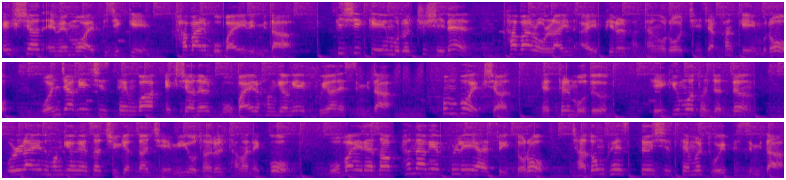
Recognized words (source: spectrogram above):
액션 MMORPG 게임 카발 모바일입니다. PC 게임으로 출시된 카발 온라인 IP를 바탕으로 제작한 게임으로 원작의 시스템과 액션을 모바일 환경에 구현했습니다. 콤보 액션, 배틀 모드, 대규모 던전 등 온라인 환경에서 즐겼던 재미 요소를 담아냈고 모바일에서 편하게 플레이할 수 있도록 자동 퀘스트 시스템을 도입했습니다.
